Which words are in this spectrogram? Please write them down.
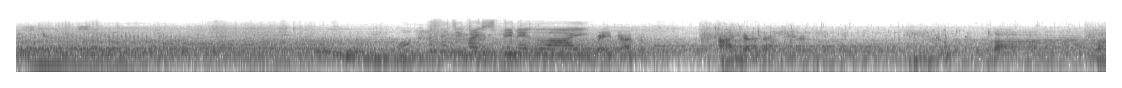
Let's get this. What happens if I spin it like... Maybe I know. I got it here. La la la.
